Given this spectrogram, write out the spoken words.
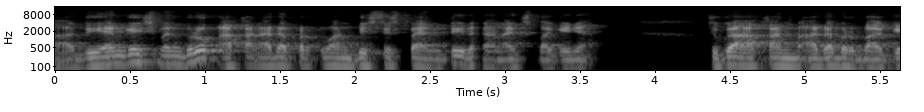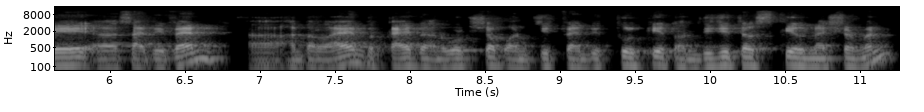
uh, di engagement group akan ada pertemuan business 20 dan lain sebagainya. Juga akan ada berbagai uh, side event, uh, antara lain terkait dengan workshop on G20 Toolkit on Digital Skill Measurement,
